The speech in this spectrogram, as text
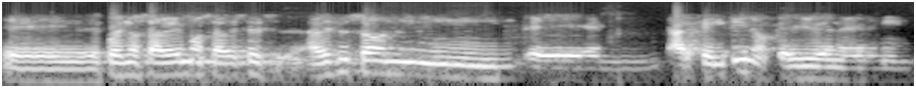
Eh, después no sabemos, a veces, a veces son eh, argentinos que viven en...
